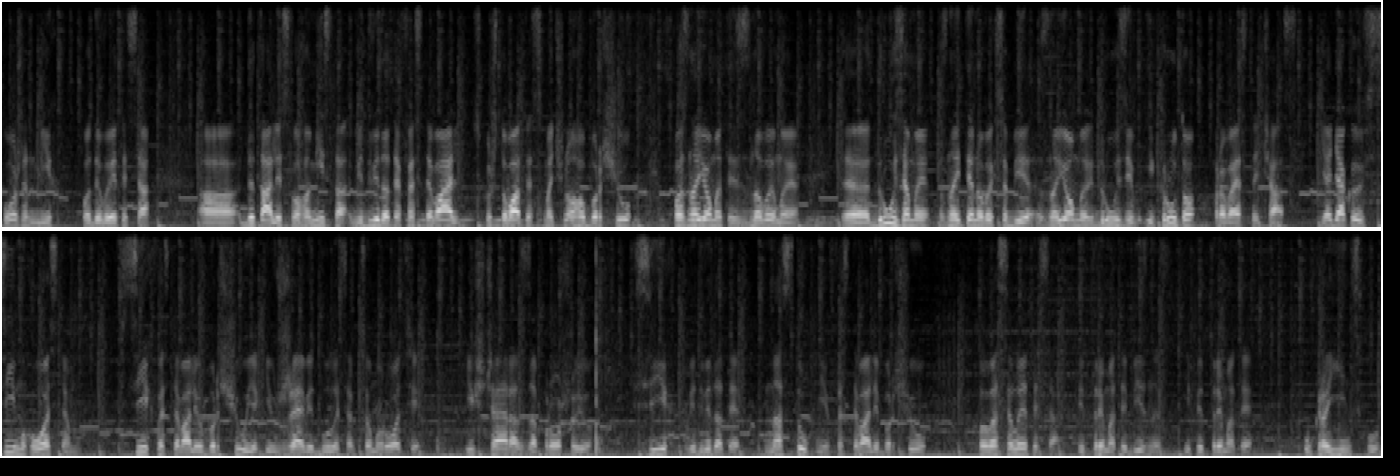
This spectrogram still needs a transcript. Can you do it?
кожен міг подивитися е, деталі свого міста, відвідати фестиваль, скуштувати смачного борщу, познайомитись з новими друзями, знайти нових собі знайомих, друзів і круто провести час. Я дякую всім гостям всіх фестивалів борщу, які вже відбулися в цьому році. І ще раз запрошую всіх відвідати наступні фестивалі борщу, повеселитися, підтримати бізнес і підтримати українську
